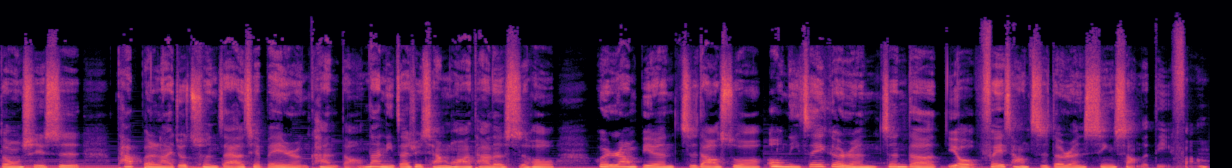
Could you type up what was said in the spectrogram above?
东西是它本来就存在，而且被人看到。那你再去强化它的时候，会让别人知道说，哦，你这一个人真的有非常值得人欣赏的地方。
